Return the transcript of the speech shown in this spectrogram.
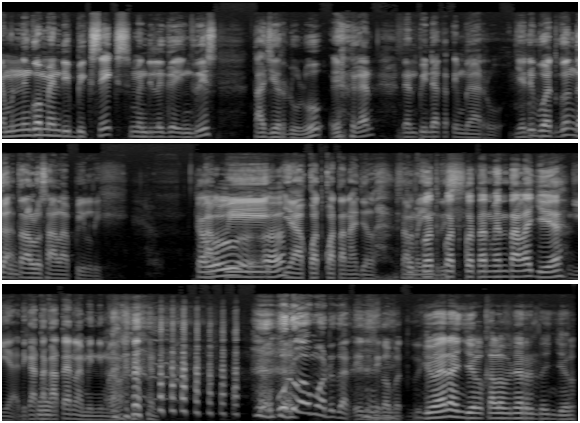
Yang mending gue main di Big Six, main di Liga Inggris, tajir dulu ya kan dan pindah ke tim baru. Jadi buat gue nggak terlalu salah pilih. Kalau tapi eh, ya kuat-kuatan aja lah sama kuat Inggris. kuat kuatan mental aja ya. Iya, dikata-katain lah minimal. Udah mau Odegaard itu sih kalau buat gue. Gimana Anjul kalau lu, Anjul?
